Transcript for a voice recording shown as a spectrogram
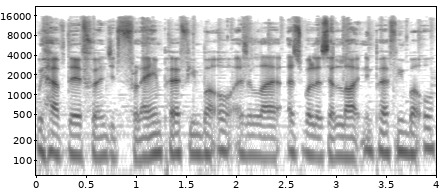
We have the frenzied flame perfume bottle as, a, as well as a lightning perfume bottle.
